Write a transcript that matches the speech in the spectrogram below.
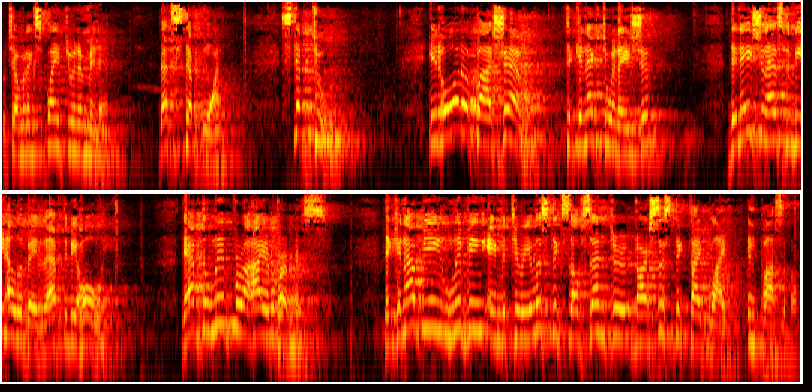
which I'm going to explain to you in a minute. That's step one. Step two. In order for Hashem to connect to a nation, the nation has to be elevated, they have to be holy. They have to live for a higher purpose. They cannot be living a materialistic, self-centered, narcissistic type life. Impossible.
